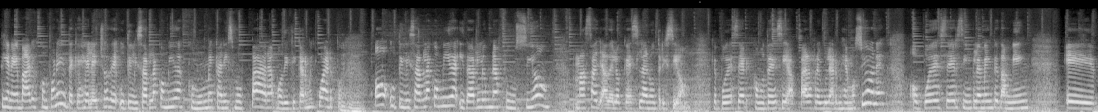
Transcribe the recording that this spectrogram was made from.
tiene varios componentes, que es el hecho de utilizar la comida como un mecanismo para modificar mi cuerpo o utilizar la comida y darle una función más allá de lo que es la nutrición, que puede ser, como te decía, para regular mis emociones o puede ser simplemente también eh,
